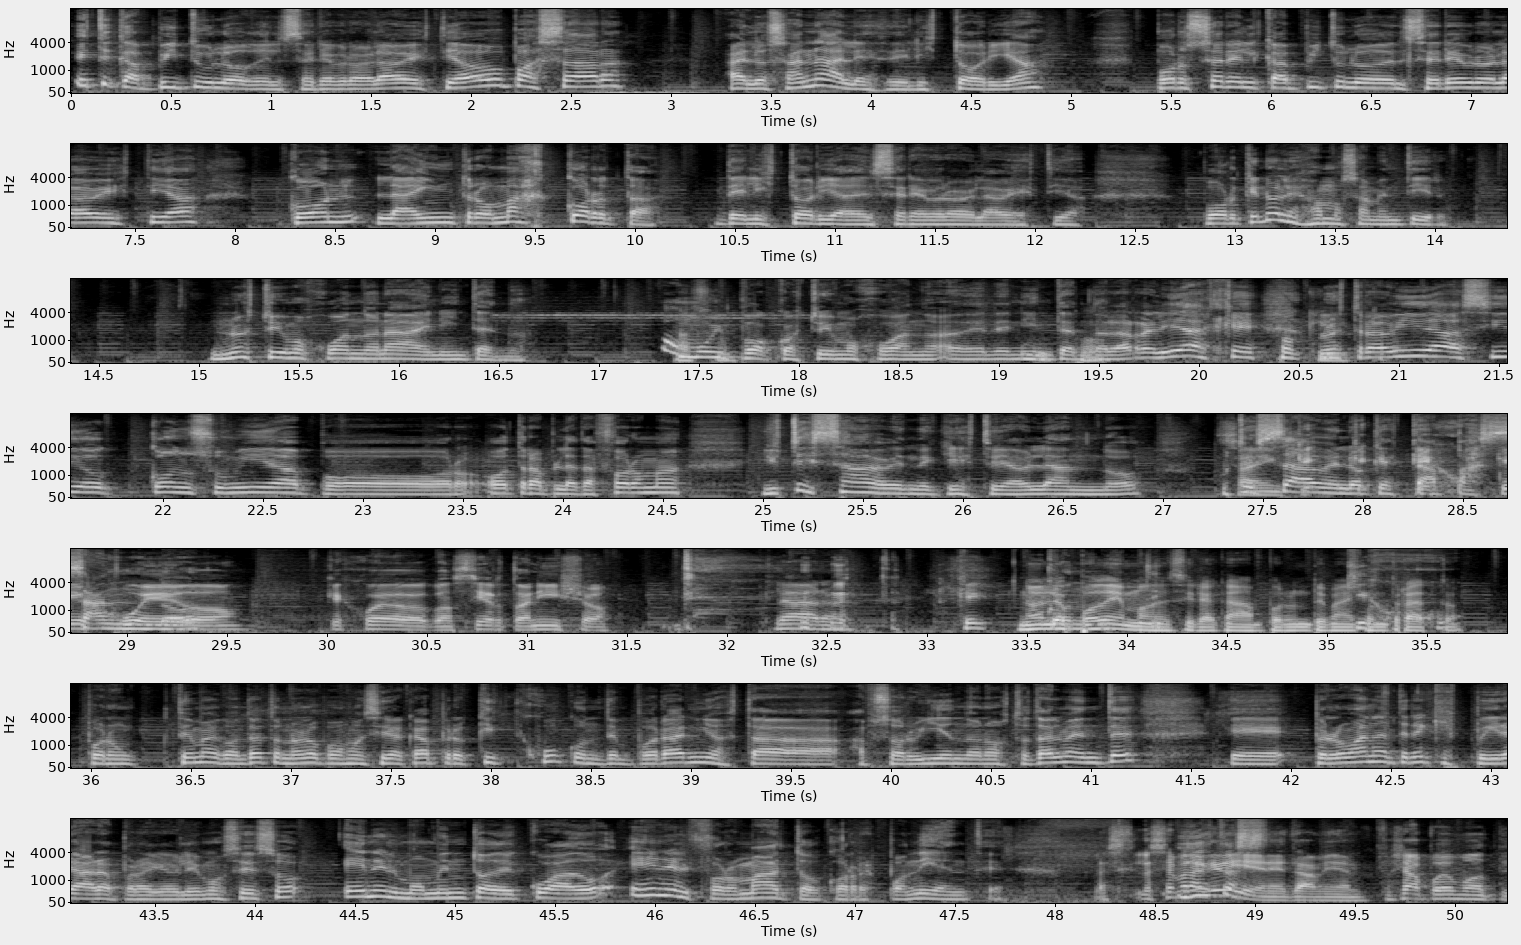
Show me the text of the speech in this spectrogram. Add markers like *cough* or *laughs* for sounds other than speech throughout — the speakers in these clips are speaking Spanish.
Este capítulo del cerebro de la bestia va a pasar a los anales de la historia por ser el capítulo del cerebro de la bestia con la intro más corta de la historia del cerebro de la bestia. Porque no les vamos a mentir, no estuvimos jugando nada de Nintendo. O muy poco estuvimos jugando de, Nintendo. La realidad es que nuestra vida ha sido consumida por otra plataforma. Y ustedes saben de qué estoy hablando. Ustedes saben lo que está pasando. ¿Qué juego? ¿Qué juego con cierto anillo? Claro. *laughs* no lo podemos decir acá por un tema de contrato por un tema de contrato no lo podemos decir acá, pero qué juego contemporáneo está absorbiéndonos totalmente. Eh, pero van a tener que esperar para que hablemos eso en el momento adecuado, en el formato correspondiente. La, semana que viene también. Pues ya podemos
